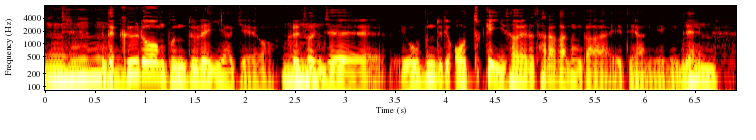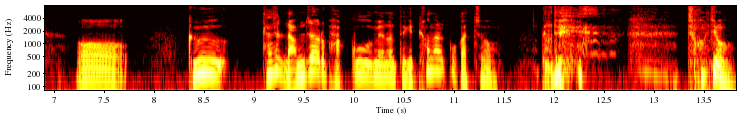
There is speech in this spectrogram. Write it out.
음흠. 근데 그런 분들의 이야기예요. 그래서 음. 이제 요 분들이 어떻게 이 사회를 살아가는가에 대한 얘기인데 음. 어그 사실 남자로 바꾸면은 되게 편할 것 같죠. 근데 전혀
